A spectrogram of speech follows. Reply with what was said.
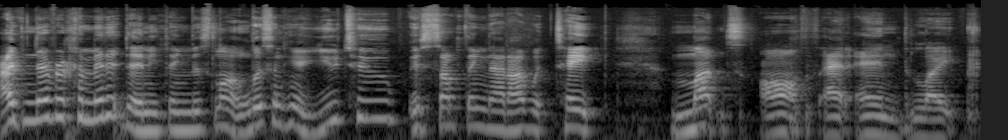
I've never committed to anything this long. Listen here, YouTube is something that I would take months off at end like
